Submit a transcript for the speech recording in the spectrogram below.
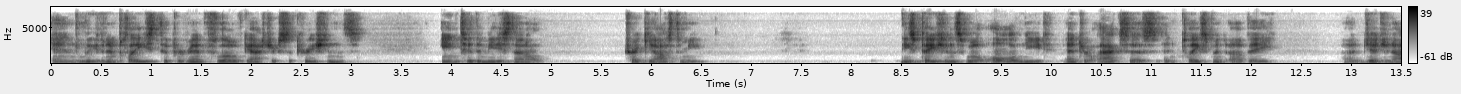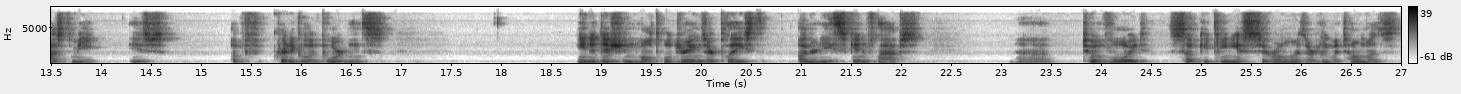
and leave it in place to prevent flow of gastric secretions into the mediastinal tracheostomy. These patients will all need enteral access and placement of a uh, jejunostomy is of critical importance. In addition, multiple drains are placed underneath skin flaps uh, to avoid subcutaneous seromas or hematomas.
